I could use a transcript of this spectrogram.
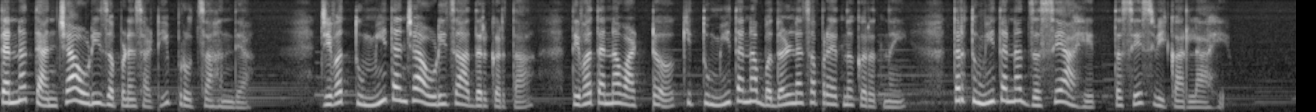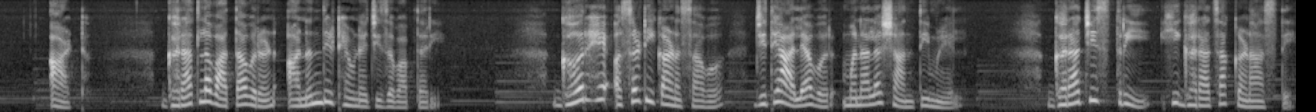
त्यांना त्यांच्या आवडी जपण्यासाठी प्रोत्साहन द्या. जेव्हा तुम्ही त्यांच्या आवडीचा आदर करता तेव्हा त्यांना वाटतं की तुम्ही त्यांना बदलण्याचा प्रयत्न करत नाही. तर तुम्ही त्यांना जसे आहेत तसे स्वीकारलं आहे. आठ. घरातलं वातावरण आनंदी ठेवण्याची जबाबदारी. घर हे असं ठिकाण असावं जिथे आल्यावर मनाला शांती मिळेल. घराची स्त्री ही घराचा कणा असते.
